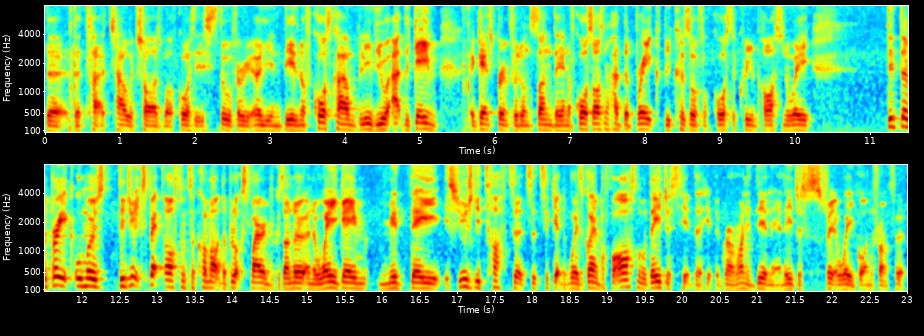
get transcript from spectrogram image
the the title charge. But of course, it's still very early indeed. And of course, Kaya, I believe you were at the game against Brentford on Sunday. And of course, Arsenal had the break because of, of course, the Queen passing away did the break almost did you expect Arsenal to come out the blocks firing? Because I know an away game midday, it's usually tough to, to, to, get the boys going. But for Arsenal, they just hit the hit the ground running, didn't they? And they just straight away got on the front foot.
